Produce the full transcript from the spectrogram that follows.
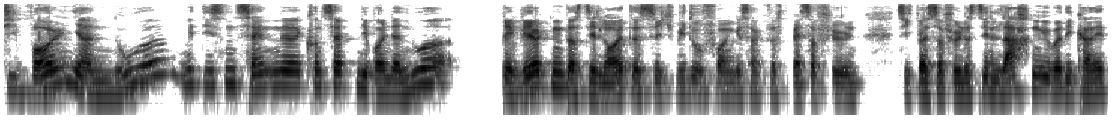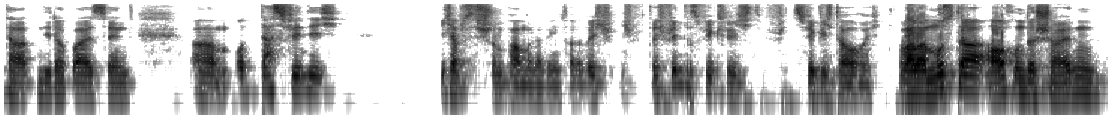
die wollen ja nur mit diesen Sendekonzepten, die wollen ja nur bewirken, dass die Leute sich, wie du vorhin gesagt hast, besser fühlen, sich besser fühlen, dass die lachen über die Kandidaten, die dabei sind. Ähm, und das finde ich, ich habe es schon ein paar Mal erwähnt, aber ich, ich, ich finde das wirklich, wirklich traurig. Aber man muss da auch unterscheiden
